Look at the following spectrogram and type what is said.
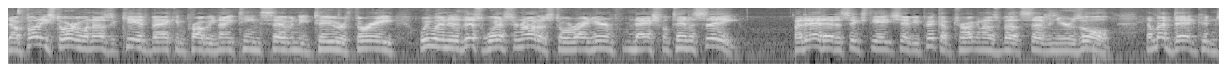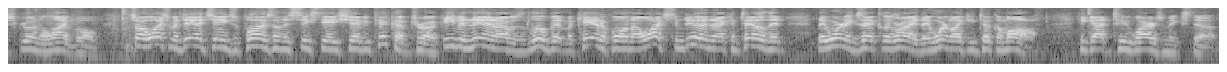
Now, funny story, when I was a kid back in probably 1972 or 3, we went into this Western Auto store right here in Nashville, Tennessee. My dad had a 68 Chevy pickup truck and I was about seven years old. Now my dad couldn't screw in a light bulb. So I watched my dad change the plugs on this 68 Chevy pickup truck. Even then I was a little bit mechanical and I watched him do it and I could tell that they weren't exactly right. They weren't like he took them off. He got two wires mixed up.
